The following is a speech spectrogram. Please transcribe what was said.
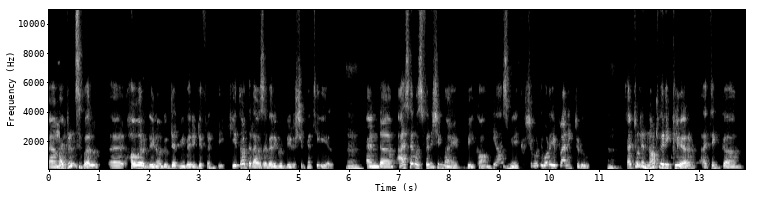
Uh, my principal, uh, however, you know, looked at me very differently. He thought that I was a very good leadership material. Mm, And um, as I was finishing my BCom, he asked me, Krishnamoorthy, what are you planning to do? Mm, So I told him, not very clear. I think, um,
